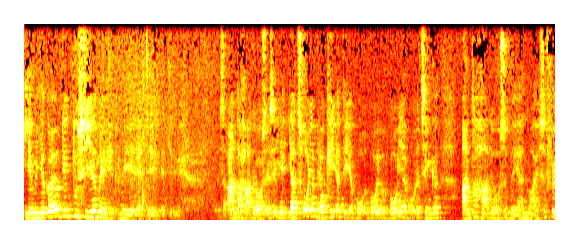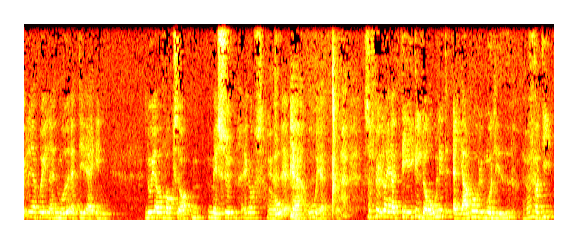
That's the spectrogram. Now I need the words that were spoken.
Jamen, jeg gør jo det, du siger med, med at, øh, at, øh, altså andre har det også. Altså, jeg, jeg tror, jeg blokerer der, hvor, hvor, jeg, hvor, jeg, hvor jeg tænker, andre har det også værre end mig. Så føler jeg på en eller anden måde, at det er en... Nu er jeg jo vokset op med synd, ikke også? Jo. Ja, uh, ja. Så føler jeg, at det er ikke lovligt, at jeg må, må lide, jo, fordi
